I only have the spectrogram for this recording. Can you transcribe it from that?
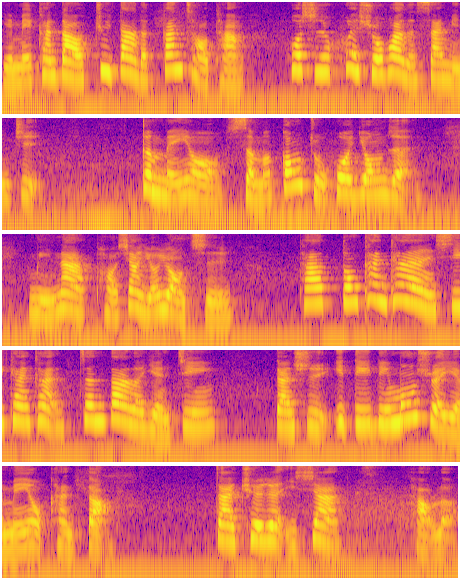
也没看到巨大的甘草糖，或是会说话的三明治。更没有什么公主或佣人。米娜跑向游泳池，她东看看西看看，睁大了眼睛，但是一滴柠檬水也没有看到。再确认一下，好了，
